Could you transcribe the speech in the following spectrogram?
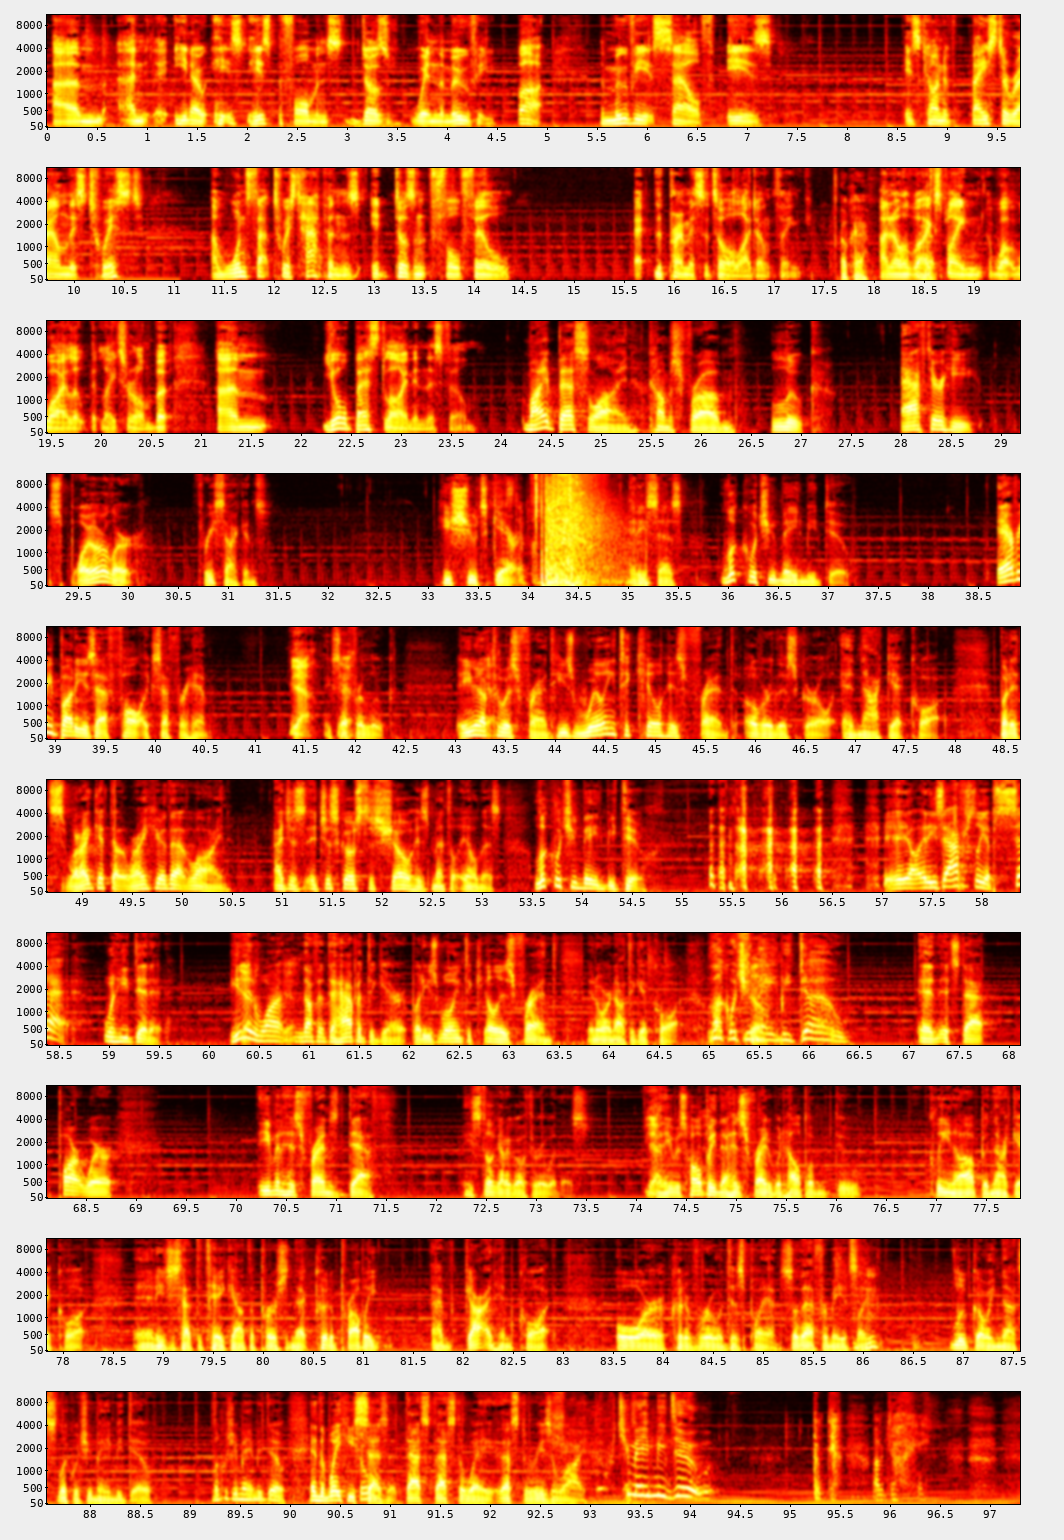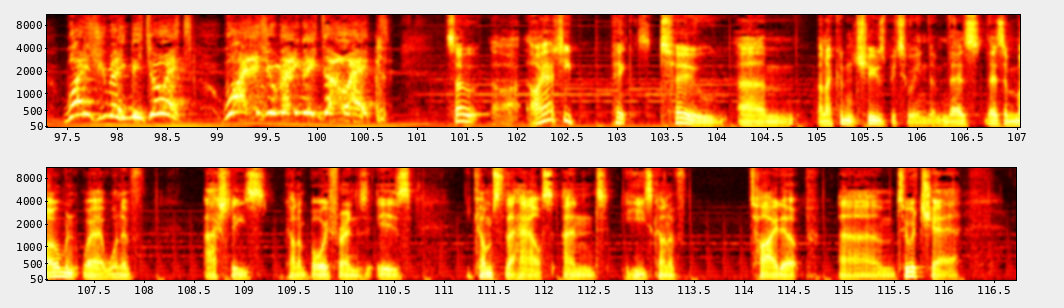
um, and you know his his performance does win the movie. But the movie itself is is kind of based around this twist, and once that twist happens, it doesn't fulfill uh, the premise at all. I don't think. Okay. And I'll explain what, why a little bit later on, but um, your best line in this film. My best line comes from Luke after he, spoiler alert, three seconds, he shoots Garrett. And he says, Look what you made me do. Everybody is at fault except for him, Yeah, except yeah. for Luke. Even up to his friend. He's willing to kill his friend over this girl and not get caught. But it's when I get that when I hear that line, I just it just goes to show his mental illness. Look what you made me do. you know, and he's absolutely upset when he did it. He didn't want yeah. nothing to happen to Garrett, but he's willing to kill his friend in order not to get caught. Look what you Sure. made me do. And it's that part where even his friend's death, he's still got to go through with this. yeah. And he was hoping that his friend would help him do clean up and not get caught. And he just had to take out the person that could have probably have gotten him caught or could have ruined his plan. So that for me, it's like mm-hmm. Luke going nuts. Look what you made me do. Look what you made me do. And the way he says it, that's that's the way. That's the reason why. What you made me do? I'm, I'm dying. Why did you make me do it? Why did you make me do it? So uh, I actually picked two, um, and I couldn't choose between them. There's there's a moment where one of Ashley's kind of boyfriends is he comes to the house and he's kind of tied up um, to a chair,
